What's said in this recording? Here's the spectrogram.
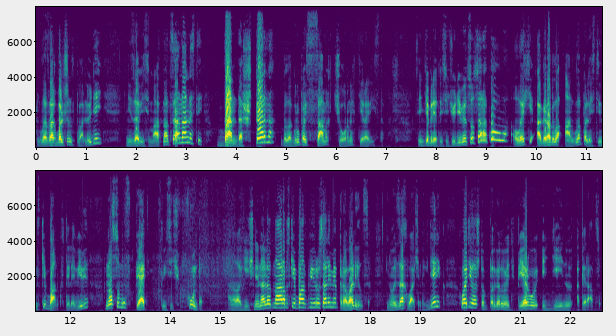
В глазах большинства людей, независимо от национальности, банда Штерна была группой самых черных террористов. В сентябре 1940-го Лехи ограбила англо-палестинский банк в Тель-Авиве на сумму в 5000 фунтов. Аналогичный налет на арабский банк в Иерусалиме провалился, но из захваченных денег хватило, чтобы подготовить первую идейную операцию.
